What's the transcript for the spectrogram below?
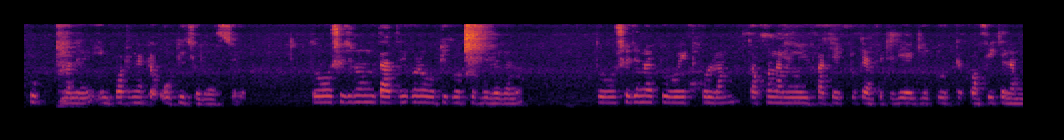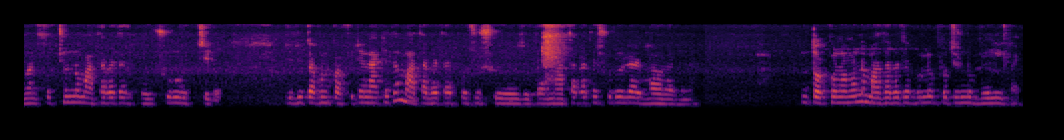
খুব মানে ইম্পর্টেন্ট একটা ওটি চলে আসছিল। তো সেজন্য তাড়াতাড়ি করে ওটি করতে চলে গেল। তো সেজন্য একটু ওয়েট করলাম। তখন আমি ওই ফাঁকে একটু ক্যাফেটেরিয়া গিয়ে একটু একটা কফি খেলাম। কারণ প্রচণ্ড মাথা ব্যথা শুরু হচ্ছিল। যদি তখন কফিটা না খেতাম, মাথা ব্যথা প্রচুর শুরু হয়ে যেত। আর মাথা ব্যথা শুরু হলে আর ভালো লাগে না। তখন আমার না মাথা ব্যথা বললে প্রচণ্ড বমি পায়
